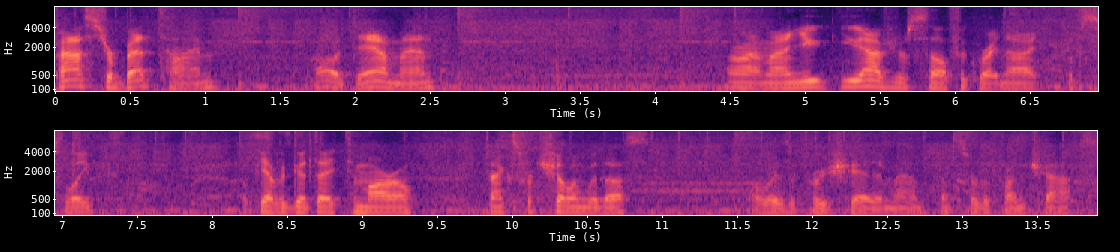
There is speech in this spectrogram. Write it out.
Past your bedtime. Oh damn, man. All right, man. You you have yourself a great night of sleep. Hope you have a good day tomorrow. Thanks for chilling with us. Always appreciate it, man. Thanks for the fun chats.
